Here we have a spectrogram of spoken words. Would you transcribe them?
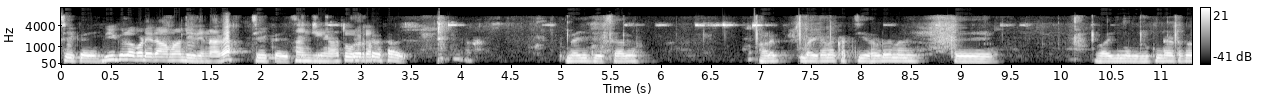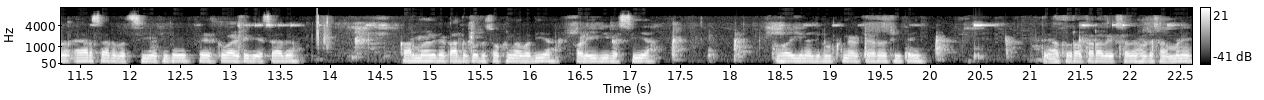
ਠੀਕ ਹੈ ਜੀ। 20 ਕਿਲੋ ਬੜੇ ਆਰਾਮ ਨਾਲ ਦੇ ਦੇਣਾਗਾ। ਠੀਕ ਹੈ ਜੀ। ਹਾਂਜੀ ਹਾਂ ਤੁਰ ਕੇ ਕੇ। ਦਿਖਾ ਦਿਓ। ਲੈ ਜੀ ਦੇਖ ਸਕਦੇ। ਹੋ ਹਾਲੇ ਬਾਈ ਕਹਿੰਦਾ ਕੱਚੀ ਹੈ ਥੋੜੇ ਦਿਨਾਂ ਦੀ ਤੇ ਬਾਈ ਨੇ ਜਰੂਰ ਕੰਟੈਕਟ ਕਰੋ ਐਰ ਸਰ ਬੱਸੀ ਹੈ ਠੀਕ ਹੈ ਫੇਸ ਕੁਆਲਿਟੀ ਦੇਖ ਸਕਦੇ ਹੋ। ਕਰਮ ਵਾਲੀ ਦਾ ਕੱਦ ਕੁੱਦ ਸੁੱਕਣਾ ਵਧੀਆ ਫਲੀ ਵੀ ਰੱਸੀ ਆ। ਬਾਈ ਜੀ ਨੇ ਜਰੂਰ ਕੰਟੈਕਟ ਕਰੋ ਠੀਕ ਹੈ ਜੀ। ਤੇ ਆ ਥੋੜਾ ਤਾਰਾ ਦੇਖ ਸਕਦੇ ਹੋ ਤੁਹਾਡੇ ਸਾਹਮਣੇ।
